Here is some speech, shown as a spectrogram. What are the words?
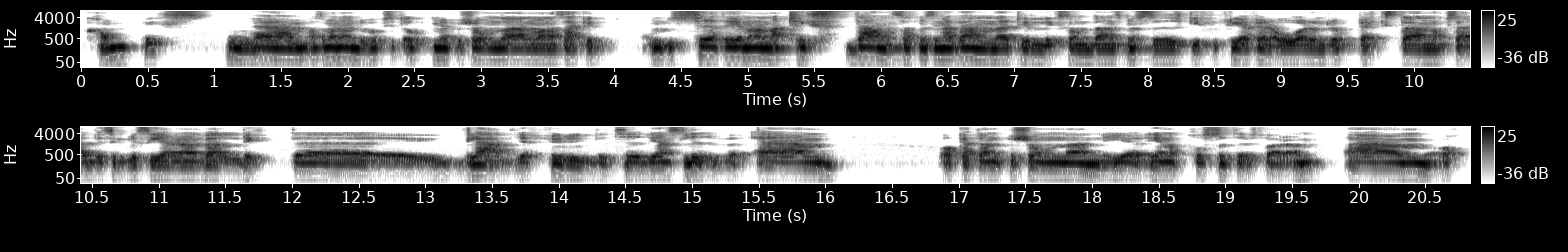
kompis. Mm. Ehm, alltså man har ändå vuxit upp med personen, man har säkert Säg att det är någon artist dansat med sina vänner till liksom dens musik i flera, flera år under uppväxten och så här, det symboliserar en väldigt eh, glädjefylld tid i ens liv. Ehm, och att den personen är, är något positivt för en. Ehm, och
